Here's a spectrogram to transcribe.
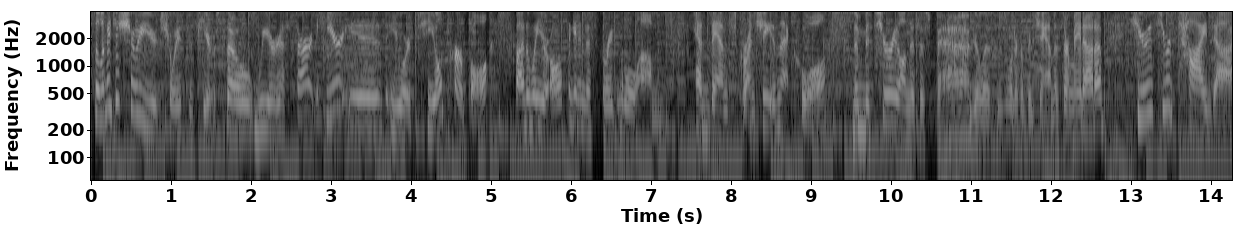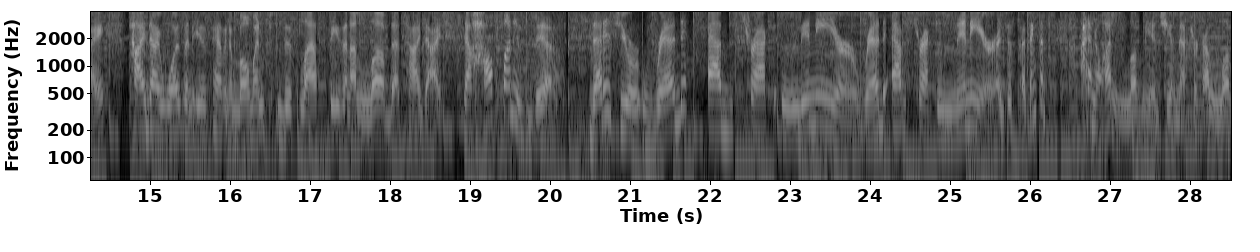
So let me just show you your choices here. So we are gonna start, here is your teal purple. By the way, you're also getting this great little um, headband scrunchie. Isn't that cool? The material on this is fabulous. This is what her pajamas are made out of. Here's your tie-dye. Tie-dye was and is having a moment this last season. I love that tie-dye. Now, how fun is this? That is your red abstract linear, red abstract linear. I just, I think that's, I don't know, I love me a geometric. I love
